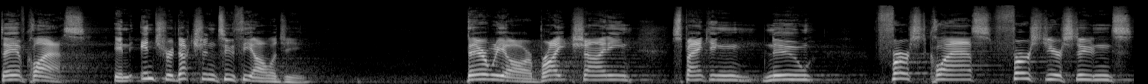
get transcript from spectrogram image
day of class in Introduction to Theology. There we are, bright, shiny, spanking new, first class, first year students,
